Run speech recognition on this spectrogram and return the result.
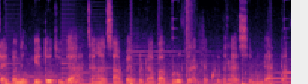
teknologi itu juga jangan sampai berdampak buruk terhadap generasi mendatang.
